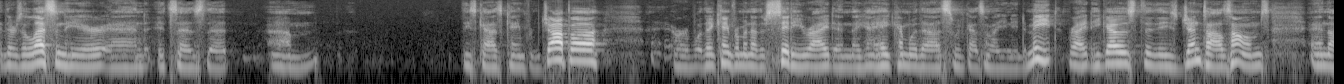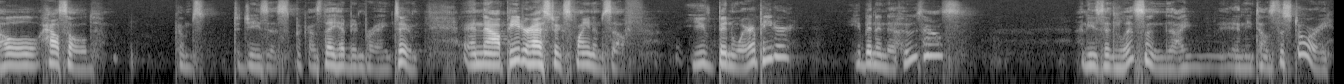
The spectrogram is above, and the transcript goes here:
there's a lesson here, and it says that um, these guys came from Joppa or they came from another city, right? And they, hey, come with us. We've got somebody you need to meet, right? He goes to these Gentiles' homes, and the whole household comes to Jesus because they had been praying too. And now Peter has to explain himself. You've been where, Peter? You've been into whose house? And he said, Listen, I, and he tells the story.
